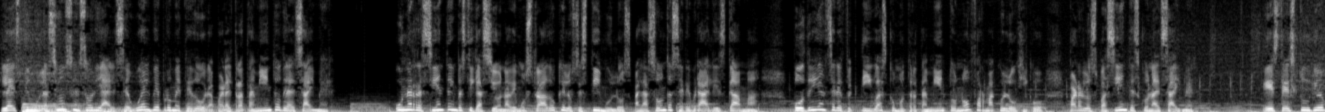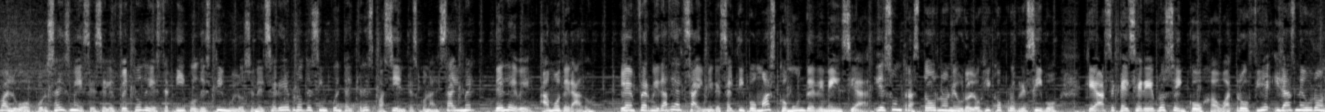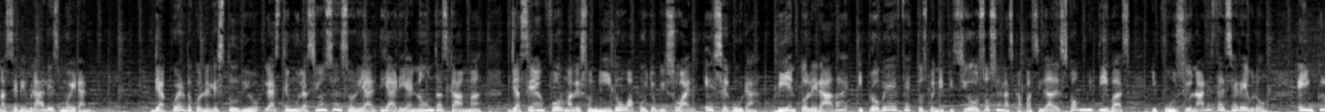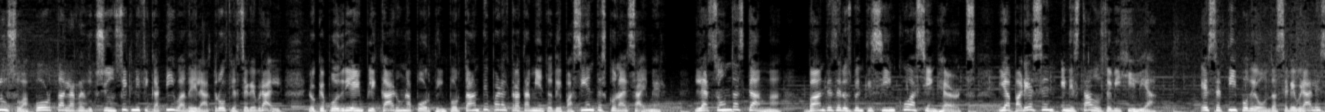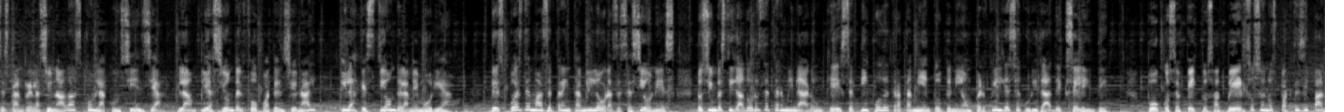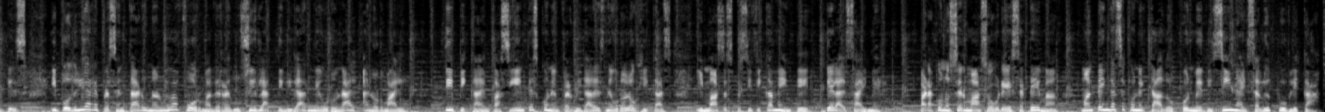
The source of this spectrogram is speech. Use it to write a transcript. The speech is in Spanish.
La estimulación sensorial se vuelve prometedora para el tratamiento de Alzheimer. Una reciente investigación ha demostrado que los estímulos a las ondas cerebrales gamma podrían ser efectivas como tratamiento no farmacológico para los pacientes con Alzheimer. Este estudio evaluó por seis meses el efecto de este tipo de estímulos en el cerebro de 53 pacientes con Alzheimer de leve a moderado. La enfermedad de Alzheimer es el tipo más común de demencia y es un trastorno neurológico progresivo que hace que el cerebro se encoja o atrofie y las neuronas cerebrales mueran. De acuerdo con el estudio, la estimulación sensorial diaria en ondas gamma, ya sea en forma de sonido o apoyo visual, es segura, bien tolerada y provee efectos beneficiosos en las capacidades cognitivas y funcionales del cerebro e incluso aporta la reducción significativa de la atrofia cerebral, lo que podría implicar un aporte importante para el tratamiento de pacientes con Alzheimer. Las ondas gamma van desde los 25 a 100 Hz y aparecen en estados de vigilia. Este tipo de ondas cerebrales están relacionadas con la conciencia, la ampliación del foco atencional y la gestión de la memoria. Después de más de 30.000 horas de sesiones, los investigadores determinaron que este tipo de tratamiento tenía un perfil de seguridad excelente, pocos efectos adversos en los participantes y podría representar una nueva forma de reducir la actividad neuronal anormal, típica en pacientes con enfermedades neurológicas y más específicamente del Alzheimer. Para conocer más sobre este tema, manténgase conectado con Medicina y Salud Pública.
